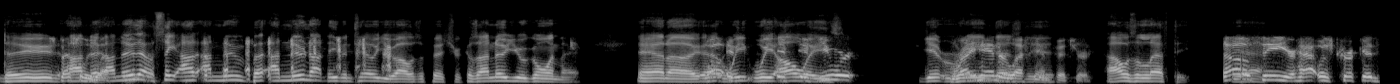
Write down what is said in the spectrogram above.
Dude, I knew, I knew, that. See, I, I, knew, but I knew not to even tell you I was a pitcher because I knew you were going there. And uh, well, we if, we if, always if you were get right hand or left hand pitcher. I was a lefty. Oh, yeah. see, your hat was crooked.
